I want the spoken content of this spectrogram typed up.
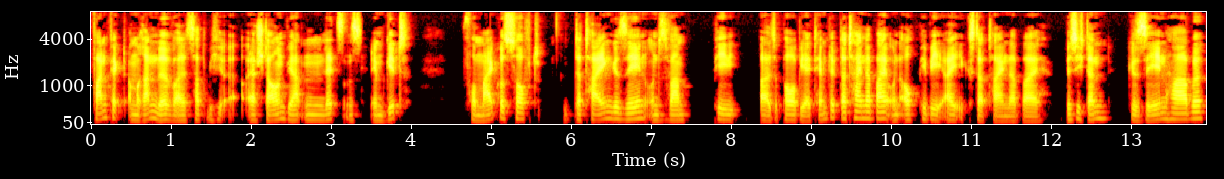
Fun Fact am Rande, weil es hat mich erstaunt. Wir hatten letztens im Git von Microsoft Dateien gesehen und es waren P also Power BI Template Dateien dabei und auch PBIX Dateien dabei, bis ich dann gesehen habe,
